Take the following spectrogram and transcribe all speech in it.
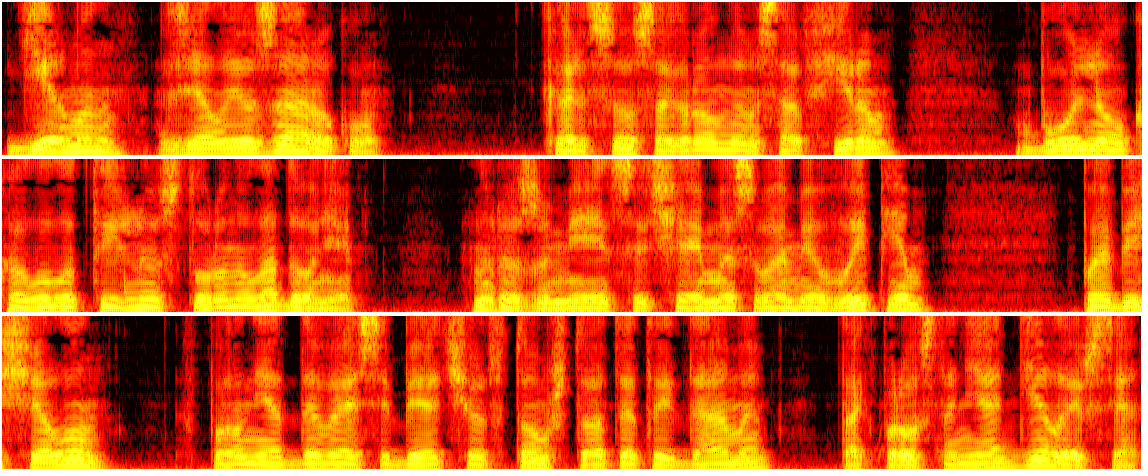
Герман взял ее за руку. Кольцо с огромным сапфиром больно укололо тыльную сторону ладони. «Ну, разумеется, чай мы с вами выпьем», — пообещал он, вполне отдавая себе отчет в том, что от этой дамы так просто не отделаешься.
